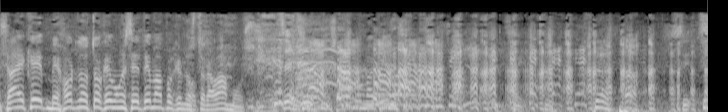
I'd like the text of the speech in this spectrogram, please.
¿Sabe qué? Mejor no toquemos ese tema porque nos trabamos. Sigamos más bien. Sí, sí.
